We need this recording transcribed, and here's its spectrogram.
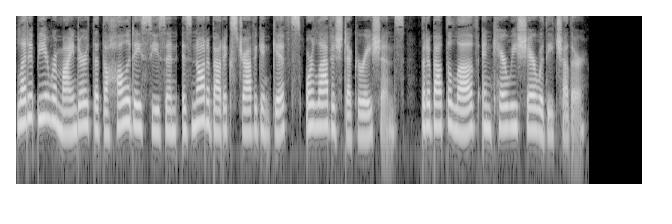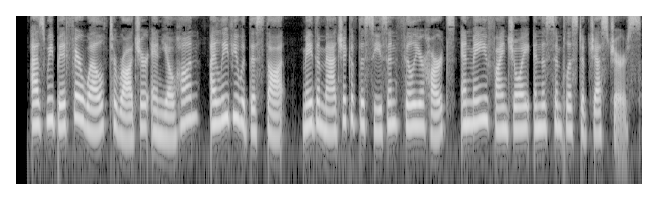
Let it be a reminder that the holiday season is not about extravagant gifts or lavish decorations, but about the love and care we share with each other. As we bid farewell to Roger and Johan, I leave you with this thought may the magic of the season fill your hearts and may you find joy in the simplest of gestures.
